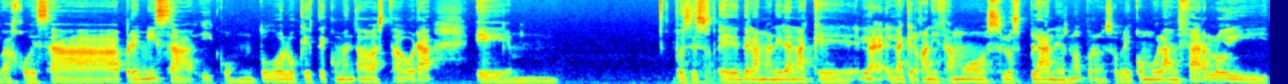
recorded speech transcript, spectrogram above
bajo esa premisa y con todo lo que te he comentado hasta ahora, em, pues es eh, de la manera en la que, en la que organizamos los planes, ¿no? sobre cómo lanzarlo y,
